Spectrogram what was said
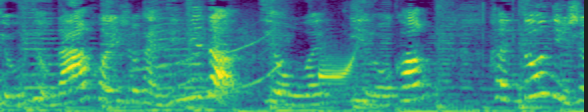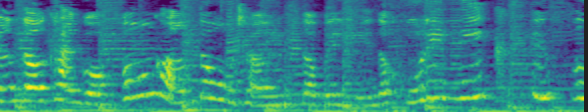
囧囧哒，欢迎收看今天的囧闻一箩筐。很多女生都看过《疯狂动物城》，都被里面的狐狸尼克给俗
